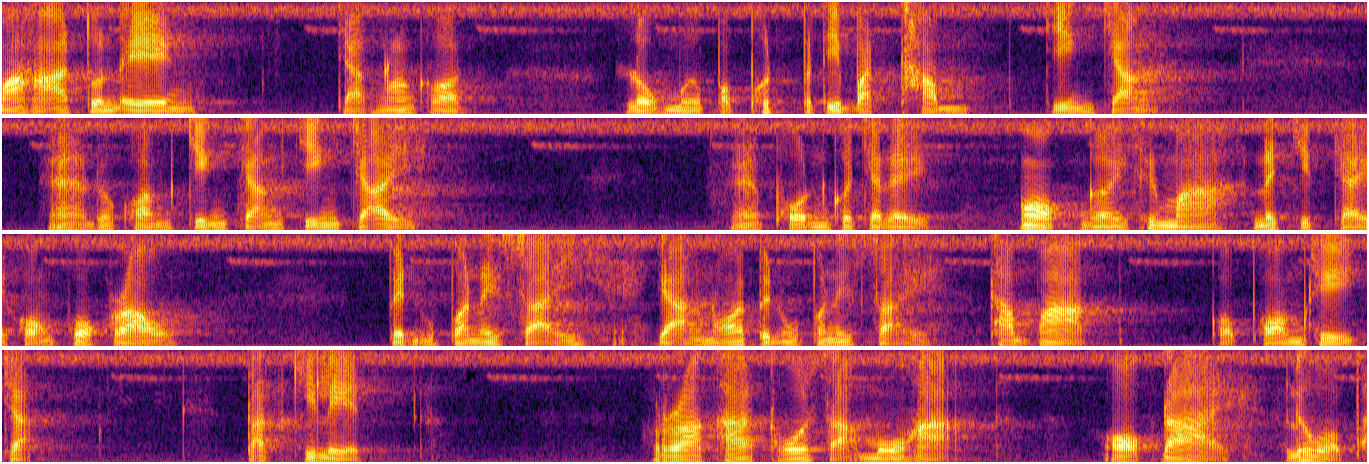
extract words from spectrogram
มาหาตนเอง จากนั้นก็ลงมือประพฤติปฏิบัติธรรมจริงจังด้วยความจริงจังจริงใจ ผลก็จะได้งอกเงยขึ้นมาในจิตใจของพวกเรา เป็นอุปนิสัยอย่างน้อยเป็นอุปนิสัยทำมาก ก็พร้อมที่จะตัดกิเลส ราคะโทสะโมหะออกได้ หรือว่าพ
